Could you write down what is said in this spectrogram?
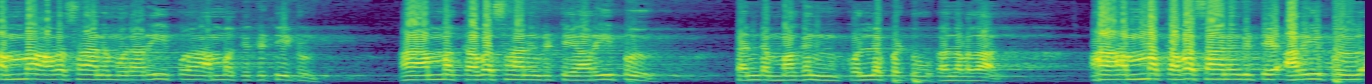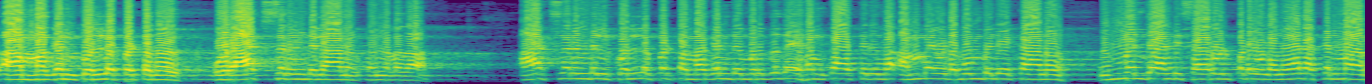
അമ്മ അവസാനം ഒരു അറിയിപ്പ് അമ്മയ്ക്ക് കിട്ടിയിട്ടുണ്ട്. ആ അമ്മയ്ക്ക് അവസാനം കിട്ടിയ അറിയിപ്പ് തന്റെ മകൻ കൊല്ലപ്പെട്ടു എന്നുള്ളതാണ്. ആ അമ്മയ്ക്ക് അവസാനം കിട്ടിയ അറിയിപ്പ് ആ മകൻ കൊല്ലപ്പെട്ടത് ഒരു ആക്സിഡന്റിലാണ് എന്നുള്ളതാണ്. ആക്സിഡന്റിൽ കൊല്ലപ്പെട്ട മകന്റെ മൃതദേഹം കാത്തിരുന്ന അമ്മയുടെ മുമ്പിലേക്കാണ് ഉമ്മൻചാണ്ടി സാർ ഉൾപ്പെടെയുള്ള നേതാക്കന്മാർ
